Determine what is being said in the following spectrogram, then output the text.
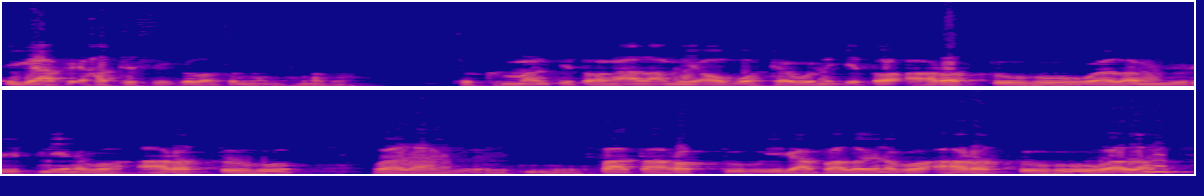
Iya apik hadis iki kula seneng napa. Jogeman kita ngalami Allah dawuh kita arat tuhu walam yuridni. Napa? Arat tuhu walam yuridni. Fatarok tuhu ya apa lho napa? Arat tuhu walam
